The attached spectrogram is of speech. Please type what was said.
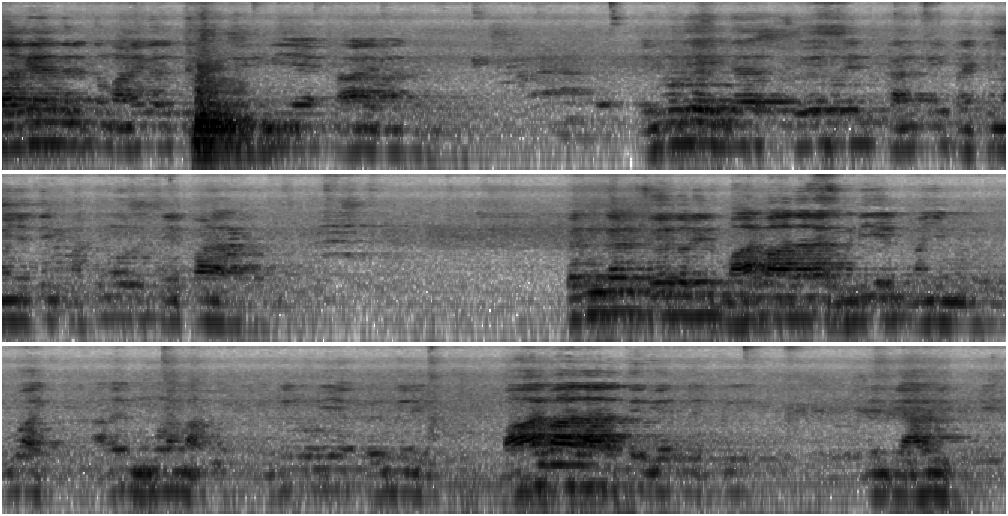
வருகை இருந்திருக்கும் அனைவருக்கும் இனிய காலை வணக்கம் என்னுடைய இந்த சுயதொழில் கல்வி பயிற்சி மையத்தின் மற்றொரு செயற்பாடாக பெண்கள் சுயதொழில் வாழ்வாதார விடியல் மையம் ஒன்று உருவாக்கி அதன் மூலமாக எங்களுடைய பெண்களின் வாழ்வாதாரத்தை உயர்வதற்கு என்று ஆரம்பித்தேன்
